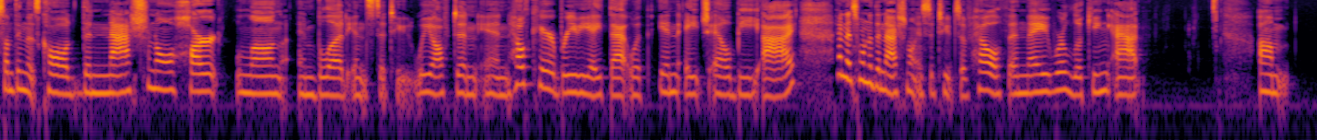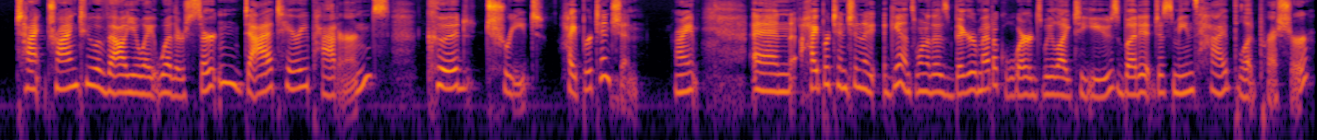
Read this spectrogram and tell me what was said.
something that's called the National Heart, Lung, and Blood Institute. We often in healthcare abbreviate that with NHLBI, and it's one of the National Institutes of Health, and they were looking at um, t- trying to evaluate whether certain dietary patterns could treat hypertension. Right. And hypertension, again, is one of those bigger medical words we like to use, but it just means high blood pressure.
